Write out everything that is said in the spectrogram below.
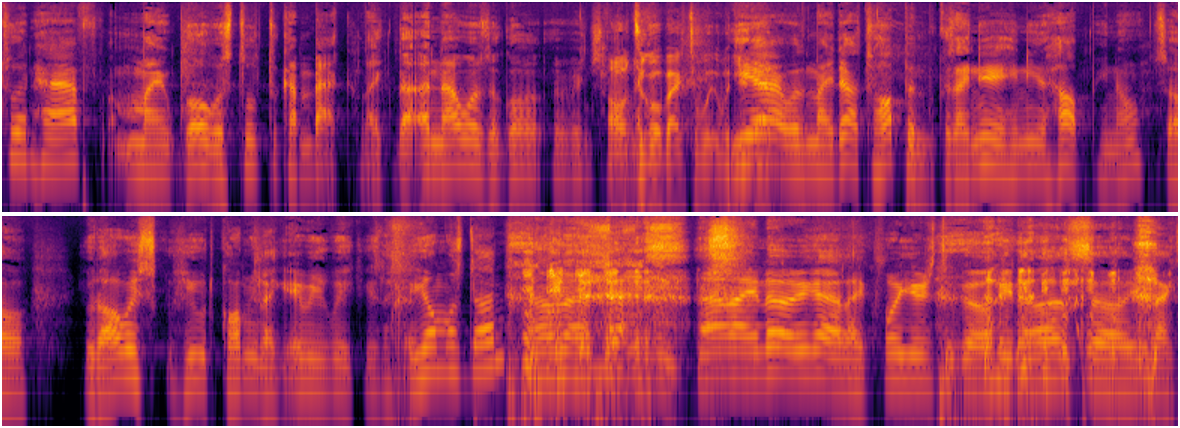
two and a half, my goal was still to come back. Like that, and that was the goal eventually. Oh, to go back to with with your yeah, with my dad to help him because I knew he needed help, you know. So he would always he would call me like every week. He's like, "Are you almost done?" And I'm like, like, "No, we got like four years to go," you know. So he's like,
